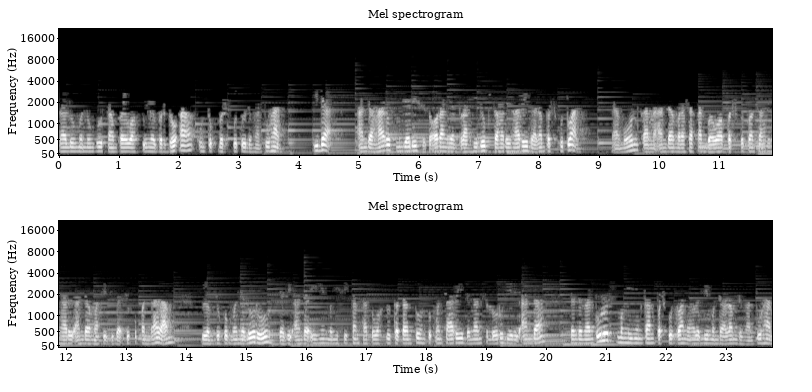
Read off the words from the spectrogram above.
lalu menunggu sampai waktunya berdoa untuk bersekutu dengan Tuhan. Tidak, Anda harus menjadi seseorang yang telah hidup sehari-hari dalam persekutuan. Namun karena Anda merasakan bahwa persekutuan sehari-hari Anda masih tidak cukup mendalam, belum cukup menyeluruh, jadi Anda ingin menyisihkan satu waktu tertentu untuk mencari dengan seluruh diri Anda dan dengan tulus menginginkan persekutuan yang lebih mendalam dengan Tuhan.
